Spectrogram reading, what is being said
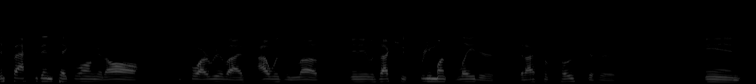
In fact, it didn't take long at all before I realized I was in love. And it was actually three months later that I proposed to her. And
